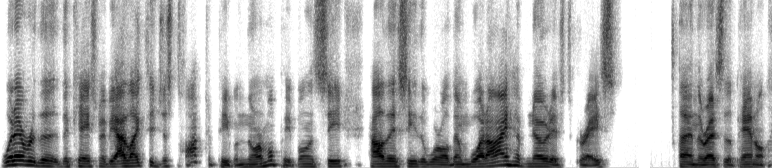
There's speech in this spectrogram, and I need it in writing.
whatever the, the case may be. I like to just talk to people, normal people, and see how they see the world. And what I have noticed, Grace, uh, and the rest of the panel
